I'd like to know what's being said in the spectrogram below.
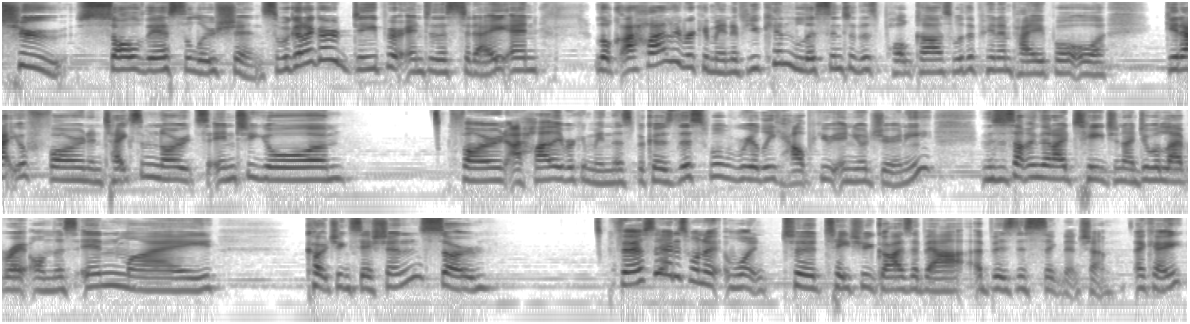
to solve their solution. So, we're going to go deeper into this today. And look, I highly recommend if you can listen to this podcast with a pen and paper or get out your phone and take some notes into your phone. I highly recommend this because this will really help you in your journey. And this is something that I teach and I do elaborate on this in my coaching sessions. So firstly, I just want to want to teach you guys about a business signature. Okay.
